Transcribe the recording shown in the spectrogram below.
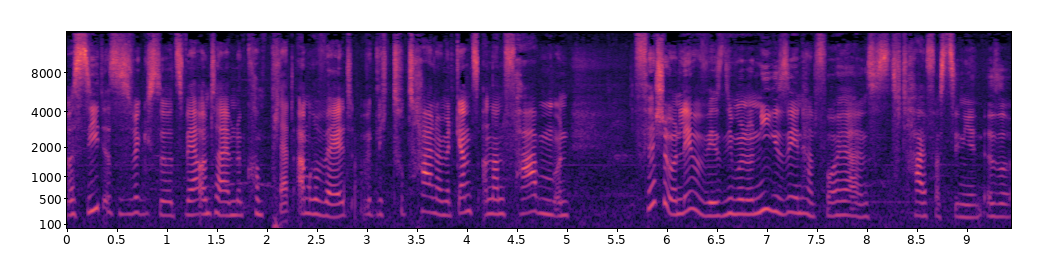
was sieht, ist es wirklich so, als wäre unter einem eine komplett andere Welt. Wirklich total neu, mit ganz anderen Farben und Fische und Lebewesen, die man noch nie gesehen hat vorher. Das ist total faszinierend. Also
